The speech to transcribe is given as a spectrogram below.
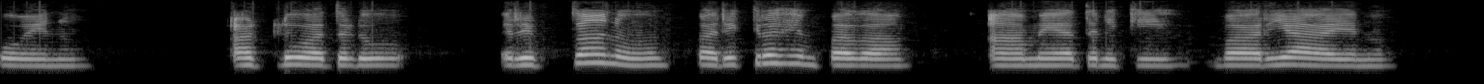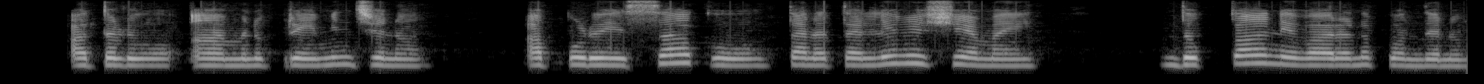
పోయెను. అట్లు అతడు రిబ్కాను పరిగ్రహింపగా ఆమె అతనికి భార్య ఆయను అతడు ఆమెను ప్రేమించెను. అప్పుడు ఇస్సాకు తన తల్లి విషయమై దుఃఖ నివారణ పొందెను.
